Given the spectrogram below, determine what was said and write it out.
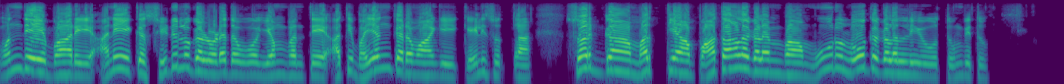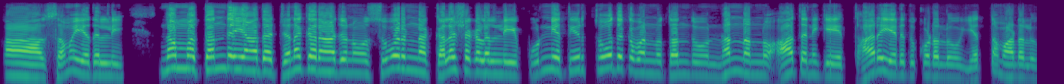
ಒಂದೇ ಬಾರಿ ಅನೇಕ ಸಿಡಿಲುಗಳೊಡೆದವು ಎಂಬಂತೆ ಅತಿ ಭಯಂಕರವಾಗಿ ಕೇಳಿಸುತ್ತಾ ಸ್ವರ್ಗ, ಮರ್ತ್ಯ, ಪಾತಾಳಗಳೆಂಬ ಮೂರು ಲೋಕಗಳಲ್ಲಿಯೂ ತುಂಬಿತು. ಆ ಸಮಯದಲ್ಲಿ ನಮ್ಮ ತಂದೆಯಾದ ಜನಕರಾಜನು ಸುವರ್ಣ ಕಲಶಗಳಲ್ಲಿ ಪುಣ್ಯ ತೀರ್ಥೋದಕವನ್ನು ತಂದು ನನ್ನನ್ನು ಆತನಿಗೆ ಧಾರೆ ಎರೆದುಕೊಡಲು ಯತ್ನ ಮಾಡಲು.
